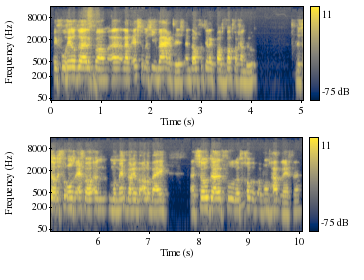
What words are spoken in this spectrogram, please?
ik voel heel duidelijk van, eh, laat Esther maar zien waar het is. En dan vertel ik pas wat we gaan doen. Dus dat is voor ons echt wel een moment waarin we allebei het zo duidelijk voelen dat God het op ons hart legde.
